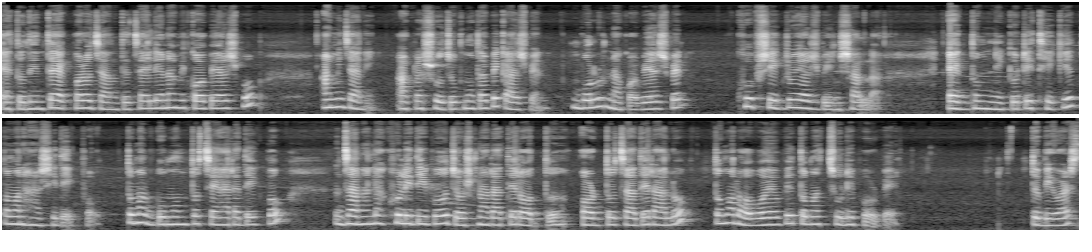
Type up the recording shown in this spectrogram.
এতদিন তো একবারও জানতে চাইলেন আমি কবে আসব। আমি জানি, আপনার সুযোগ মোতাবেক আসবেন। বলুন না কবে আসবেন? খুব শীঘ্রই আসবে ইনশাল্লাহ। একদম নিকটে থেকে তোমার হাসি দেখব, তোমার গুমন্ত চেহারা দেখব, জানালা খুলে দিব, জ্যোৎস্না রাতের অর্ধ অর্ধ চাঁদের আলো, তোমার অবয়বে তোমার চুলে পড়বে। তো ভিউয়ার্স,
